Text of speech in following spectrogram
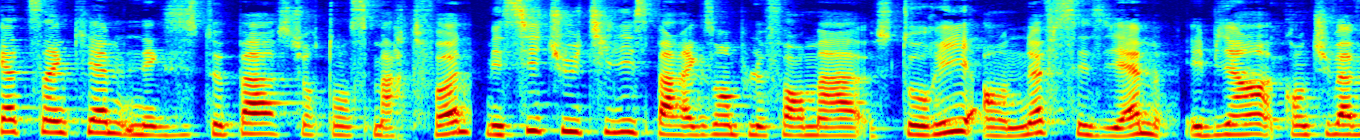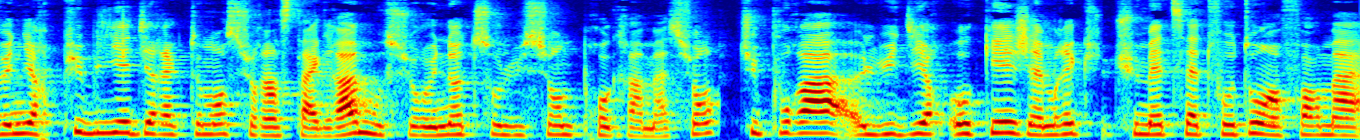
4 5e n'existe pas sur ton smartphone, mais si tu utilises par exemple le format story en 9 16e, eh bien quand tu vas venir publier directement sur Instagram ou sur une autre solution de programmation, tu pourras lui dire OK, j'aimerais que tu mettes cette photo en format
